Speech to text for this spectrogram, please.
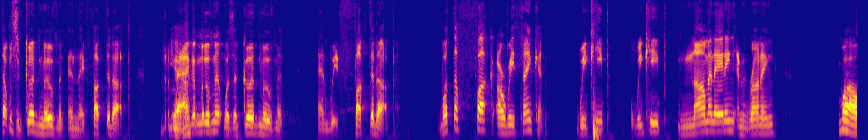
That was a good movement, and they fucked it up. The Yeah. MAGA movement was a good movement, and we fucked it up. What the fuck are we thinking? We keep we keep nominating and running Well,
